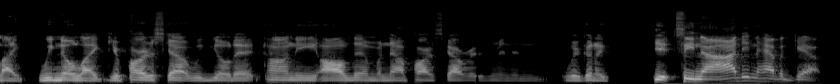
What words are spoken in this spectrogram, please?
Like we know, like you're part of Scout. We know that Connie, all of them are now part of Scout Regiment, and we're gonna get. See, now I didn't have a gap,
